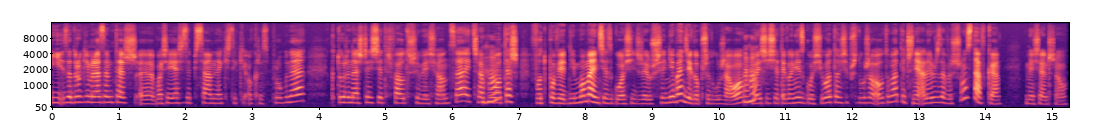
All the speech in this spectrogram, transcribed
I za drugim razem też e, właśnie ja się zapisałam na jakiś taki okres próbny, który na szczęście trwał trzy miesiące i trzeba Mhm. było też w odpowiednim momencie zgłosić, że już się nie będzie go przedłużało, Mhm. bo jeśli się tego nie zgłosiło, to on się przedłużał automatycznie, ale już za wyższą stawkę miesięczną.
